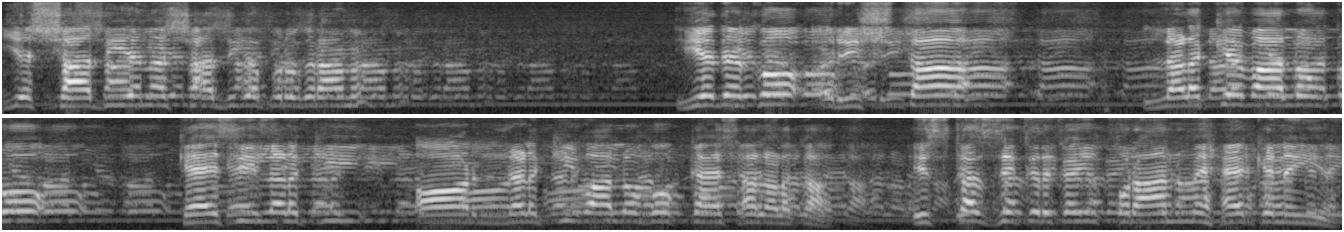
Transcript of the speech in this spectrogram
ये शादी है ना शादी का प्रोग्राम है। ये देखो रिश्ता लड़के वालों को कैसी लड़की और लड़की वालों को कैसा लड़का। इसका ज़िक्र कहीं कुरान में है कि नहीं है?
